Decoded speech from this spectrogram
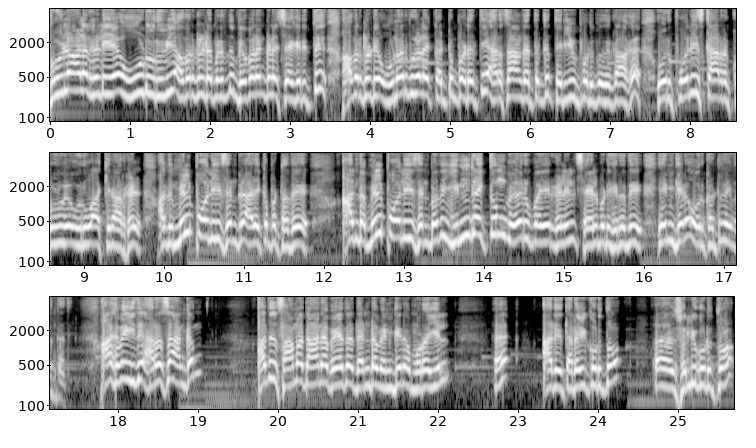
தொழிலாளர்களிடையே ஊடுருவி அவர்களிடமிருந்து விவரங்களை சேகரித்து அவர்களுடைய உணர்வுகளை கட்டுப்படுத்தி அரசாங்கத்திற்கு தெரிவிப்படுவதற்காக ஒரு போலீஸ்காரர் குழுவை உருவாக்கினார்கள். அது மில் போலீஸ் என்று அழைக்கப்பட்டது. அந்த மில் போலீஸ் என்பது இன்றைக்கும் வேறு பெயர்களில் செயல்படுகிறது என்கிற ஒரு கட்டுரை வந்தது. ஆகவே இது அரசாங்கம் அது சமதான பேத தண்டம் என்கிற முறையில் அது தடவி கொடுத்தோம். சொல்லிக் கொடுத்தோம்.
